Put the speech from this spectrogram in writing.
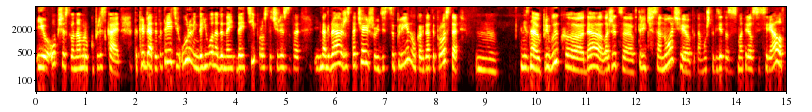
и общество нам рукоплескает. Так, ребят, это третий уровень, до него надо дойти просто через иногда жесточайшую дисциплину, когда ты просто не знаю, привык, э, да, ложиться в три часа ночи, потому что где-то засмотрелся сериалов,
